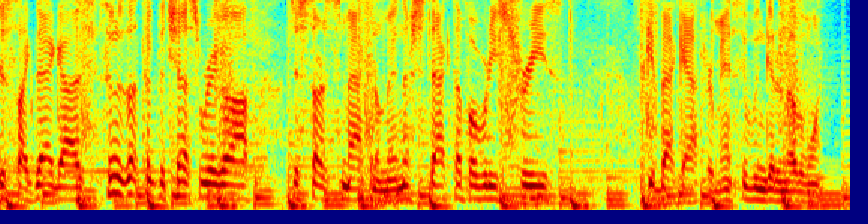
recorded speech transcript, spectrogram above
Just like that, guys, as soon as I took the chest rig off, just started smacking them in. They're stacked up over these trees. Let's get back after it, man. See if we can get another one.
